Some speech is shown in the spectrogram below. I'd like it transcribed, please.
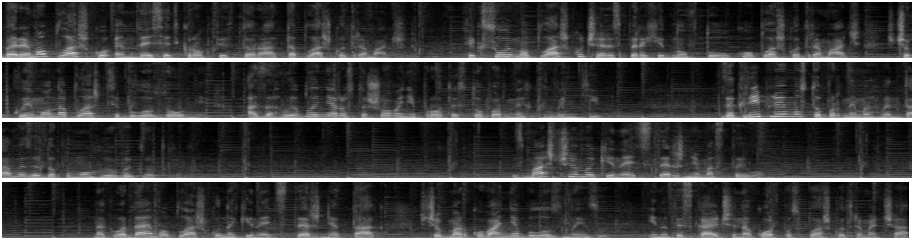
Беремо плашку М10 крок 1,5 та плашкотримач. Фіксуємо плашку через перехідну втулку плашкотримач, щоб клеймо на плашці було зовні, а заглиблення розташовані проти стопорних гвинтів. Закріплюємо стопорними гвинтами за допомогою викрутки. Змащуємо кінець стержня мастилом. Накладаємо плашку на кінець стержня так, щоб маркування було знизу, і натискаючи на корпус плашкотримача,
